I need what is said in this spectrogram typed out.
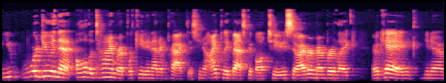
you we're doing that all the time, replicating that in practice. You know, I played basketball too, so I remember like okay, you know,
